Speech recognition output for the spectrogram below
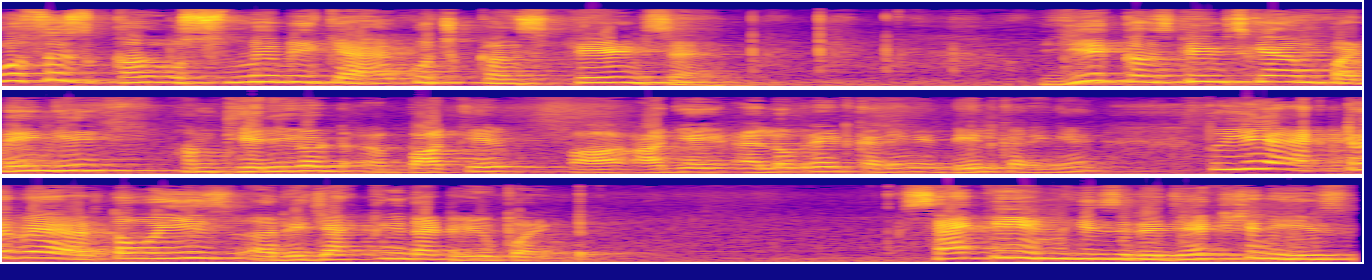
उस उसमें भी क्या है? कुछ कंस्टेंट्स हैं। ये कंस्टेंट्स क्या हम पढ़ेंगे? हम थियरी को बाकी आगे एलोबरेट करेंगे डील करेंगे। तो ये एक्टर पे तो वो is rejecting that viewpoint second his rejection is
